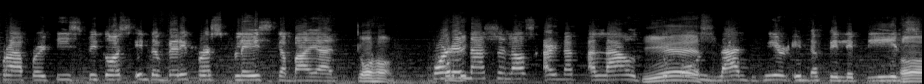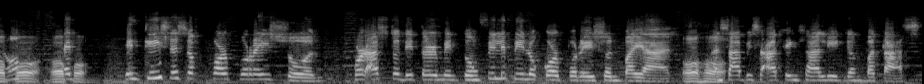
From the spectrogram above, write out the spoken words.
properties because in the very first place, kabayan, Oho. foreign the- nationals are not allowed Yes. to own land here in the Philippines. no? Opo, opo. In cases of corporation, for us to determine kung Filipino corporation ba yan, Oho. ang sabi sa ating saligang batas,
